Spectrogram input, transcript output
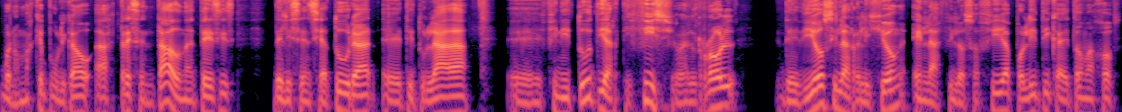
bueno, más que publicado, has presentado una tesis de licenciatura eh, titulada eh, Finitud y Artificio, el rol de Dios y la religión en la filosofía política de Thomas Hobbes,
